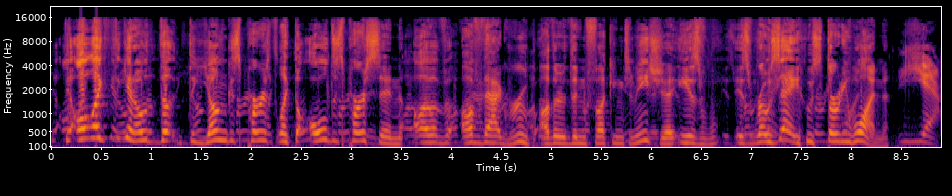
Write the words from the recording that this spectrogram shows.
the, oh, like you know the the youngest person, like the oldest person of of that group, other than fucking Tamisha, is is Rosé, who's thirty one. yeah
